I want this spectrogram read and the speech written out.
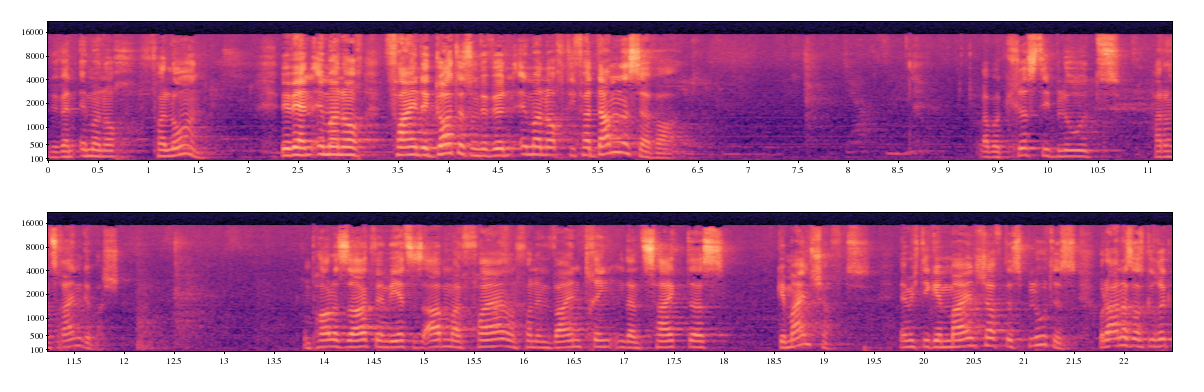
Wir wären immer noch verloren. Wir wären immer noch Feinde Gottes und wir würden immer noch die Verdammnis erwarten. Aber Christi Blut hat uns reingewaschen. Und Paulus sagt, wenn wir jetzt das Abendmahl feiern und von dem Wein trinken, dann zeigt das Gemeinschaft, nämlich die Gemeinschaft des Blutes. Oder anders ausgedrückt,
